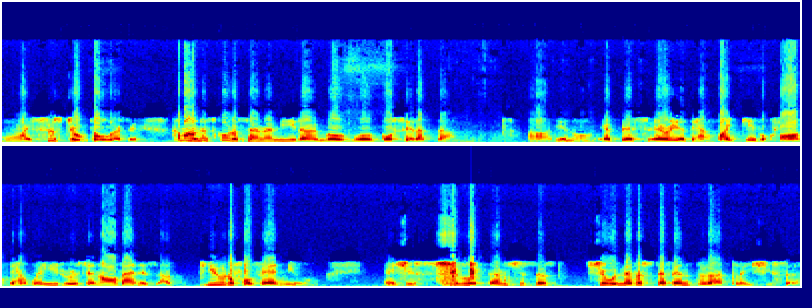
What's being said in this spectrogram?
My sister told us, "Come on, let's go to Santa Anita and we'll, we'll go sit at the, uh, you know, at this area. They have white tablecloth, they have waiters and all that. It's a beautiful venue." And she she looked at him. She says she would never step into that place. She says.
